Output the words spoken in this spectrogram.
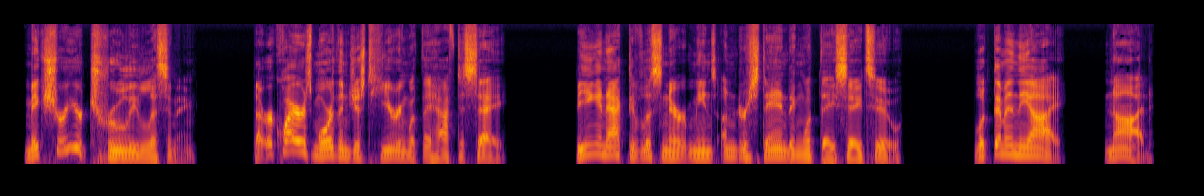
make sure you're truly listening. That requires more than just hearing what they have to say. Being an active listener means understanding what they say too. Look them in the eye, nod,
